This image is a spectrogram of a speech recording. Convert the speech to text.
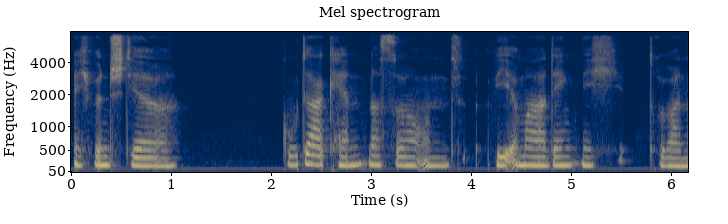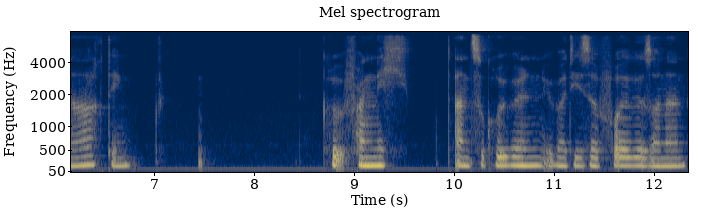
Ich wünsche dir gute Erkenntnisse und wie immer denk nicht drüber nach, denk, fang nicht an zu grübeln über diese Folge, sondern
